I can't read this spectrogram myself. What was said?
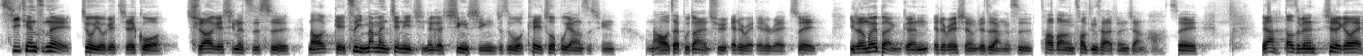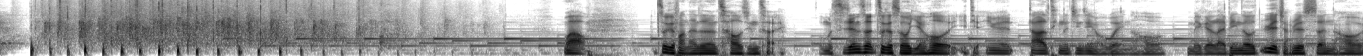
七天之内就有个结果，学到一个新的知识，然后给自己慢慢建立起那个信心，就是我可以做不一样的事情，然后再不断的去 iterate iterate。所以以人为本跟 iteration，我觉得这两个是超棒、超精彩的分享哈。所以呀，到这边谢谢各位。哇哦，这个访谈真的超精彩。我们时间在这个时候延后了一点，因为大家听得津津有味，然后每个来宾都越讲越深，然后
